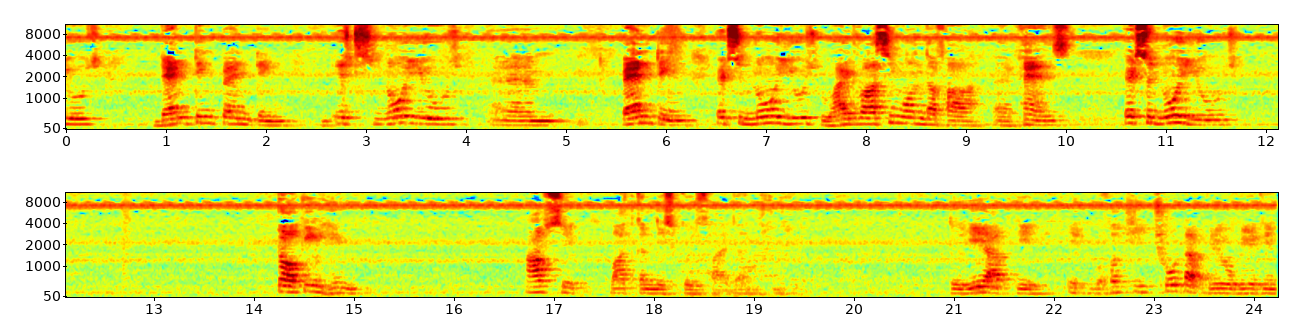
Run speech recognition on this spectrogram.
use denting painting it's no use painting, it's no use whitewashing on the uh, fence, it's no use talking him आपसे बात करने से कोई फ़ायदा नहीं है। तो ये आपके एक बहुत ही छोटा प्रयोग लेकिन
